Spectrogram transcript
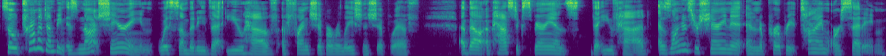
So, trauma dumping is not sharing with somebody that you have a friendship or relationship with about a past experience that you've had, as long as you're sharing it at an appropriate time or setting.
